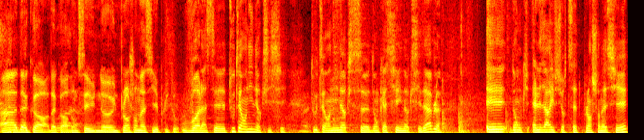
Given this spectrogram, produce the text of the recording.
Ah d'accord, d'accord. Donc c'est une, une planche en acier plutôt. Voilà, c'est tout est en inox ici. Tout est en inox, euh, donc acier inoxydable. Et donc elles arrivent sur cette planche en acier.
